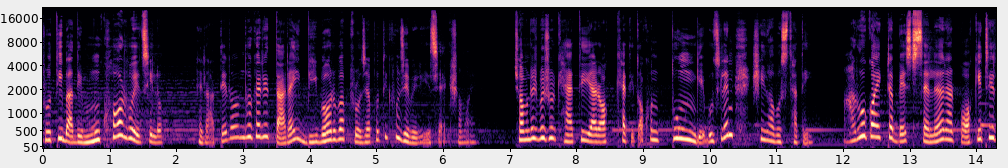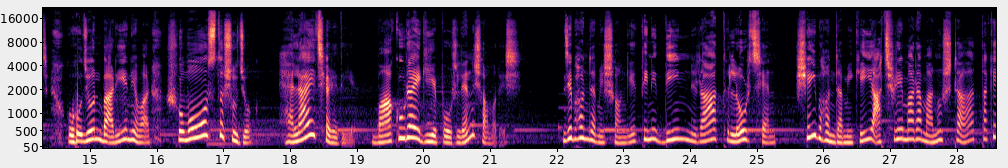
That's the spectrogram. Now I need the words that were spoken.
প্রতিবাদে মুখর হয়েছিল রাতের অন্ধকারে তারাই বিবর বা প্রজাপতি খুঁজে বেরিয়েছে এক সময়। সমরেশ বসুর খ্যাতি আর অখ্যাতি তখন তুঙ্গে, বুঝলেন? সেই অবস্থাতেই। আরও কয়েকটা বেস্ট সেলার আর পকেটের ওজন বাড়িয়ে নেওয়ার সমস্ত সুযোগ হেলায় ছেড়ে দিয়ে বাঁকুড়ায় গিয়ে পড়লেন সমরেশ। যে ভণ্ডামির সঙ্গে তিনি দিন রাত লড়ছেন, সেই ভণ্ডামিকেই আছড়ে মারা মানুষটা তাকে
